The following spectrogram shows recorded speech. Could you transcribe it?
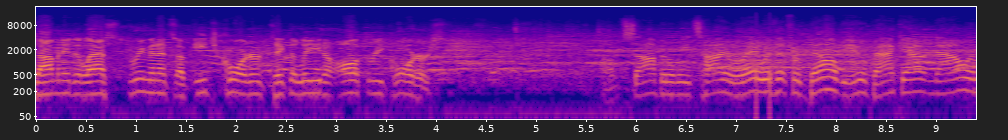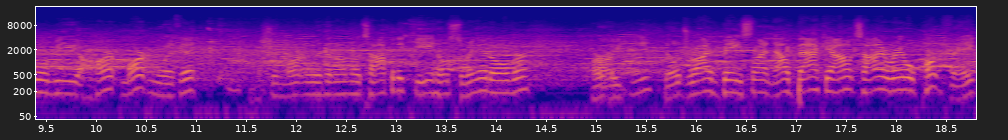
dominated the last three minutes of each quarter, take the lead on all three quarters. Up top, it'll be Ty Ray with it for Bellevue. Back out now, it'll be Hart Martin with it. Ashton Martin with it on the top of the key. He'll swing it over. Hartley. He'll drive baseline. Now back out. Ty Ray will pump fake.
